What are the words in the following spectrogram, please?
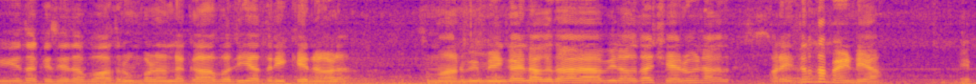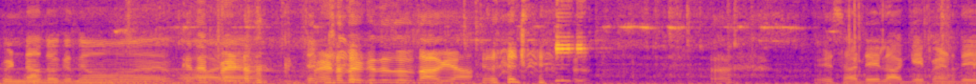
ਇਹ ਤਾਂ ਕਿਸੇ ਦਾ ਬਾਥਰੂਮ ਬਣਨ ਲੱਗਾ ਵਧੀਆ ਤਰੀਕੇ ਨਾਲ। ਸਮਾਨ ਵੀ ਮਹਿੰਗਾ ਹੀ ਲੱਗਦਾ ਆ ਵੀ ਲੱਗਦਾ ਸ਼ਹਿਰੋਂ ਹੀ ਲੱਗਦਾ। ਪਰ ਇੱਧਰ ਤਾਂ ਪਿੰਡ ਆ ਇਹ ਪਿੰਡਾਂ ਤੋਂ ਕਿਤੇ ਕਿਤੇ ਪਿੰਡ ਤੋਂ ਪਿੰਡ ਤੋਂ ਕਿਤੇ ਸੁਵਿਧਾ ਆ ਗਿਆ। ਇਹ ਸਾਡੇ ਲਾਗੇ ਪਿੰਡ ਦੇ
